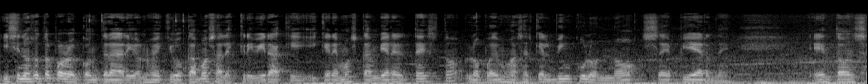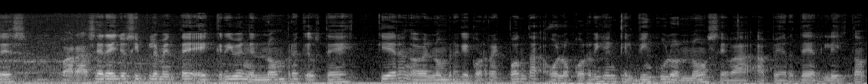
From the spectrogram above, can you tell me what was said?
Y si nosotros por el contrario nos equivocamos al escribir aquí y queremos cambiar el texto, lo podemos hacer que el vínculo no se pierde. Entonces, para hacer ello simplemente escriben el nombre que ustedes quieran o el nombre que corresponda o lo corrigen que el vínculo no se va a perder, ¿listo?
